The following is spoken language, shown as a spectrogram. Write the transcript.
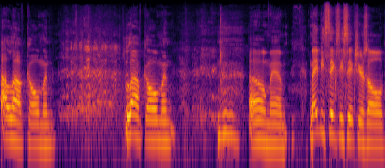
I love Coleman. Love Coleman. Oh, man. Maybe 66 years old.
